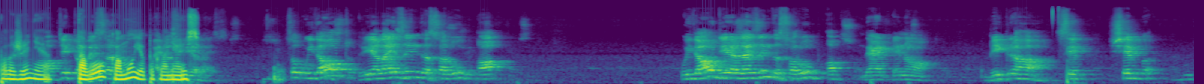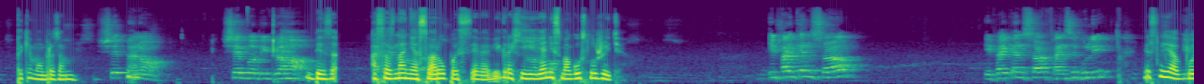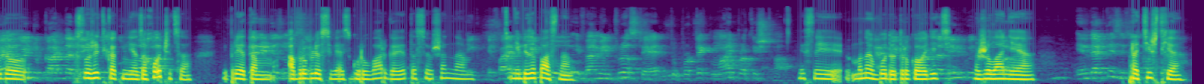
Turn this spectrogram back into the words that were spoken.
Положение того, кому я поклоняюсь. without realizing the of that, you know, Таким образом, Shiva vigraha, без осознания сварупы севя виграхи я не смогу служить. Если я буду служить как мне захочется, и при этом обрублю связь с Гуру Варга, это совершенно небезопасно. going to- if I am interested to protect my pratishtha, Если мной будут руководить желания пратиштхи,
